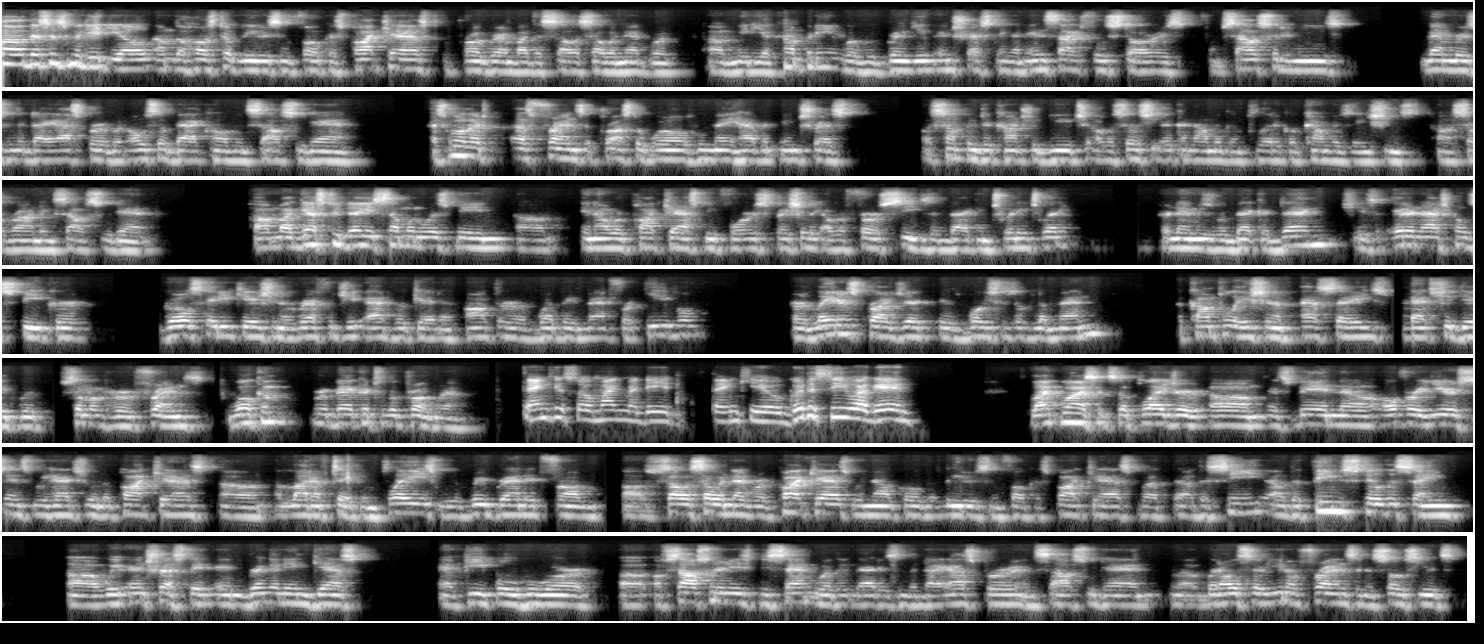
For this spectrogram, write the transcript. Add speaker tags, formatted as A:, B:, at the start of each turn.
A: Hello, this is Madid Yel. I'm the host of Leaders in Focus podcast, a program by the Sawasawa Network uh, Media Company, where we bring you interesting and insightful stories from South Sudanese members in the diaspora, but also back home in South Sudan, as well as, as friends across the world who may have an interest or something to contribute to our socioeconomic and political conversations uh, surrounding South Sudan. Uh, my guest today is someone who has been um, in our podcast before, especially our first season back in 2020. Her name is Rebecca Deng. She is an international speaker, girls' education and refugee advocate, and author of What They Meant for Evil. Her latest project is Voices of Lament, a compilation of essays that she did with some of her friends. Welcome, Rebecca, to the program.
B: Thank you so much, Madid. Thank you. Good to see you again.
A: Likewise, it's a pleasure. Um, it's been uh, over a year since we had you on the podcast. Uh, a lot have taken place. We've rebranded from uh, Sawasawa Network Podcast. We're now called the Leaders in Focus Podcast, but uh, the scene, uh, the theme's still the same. Uh, we're interested in bringing in guests and people who are uh, of South Sudanese descent, whether that is in the diaspora in South Sudan, but also you know friends and associates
